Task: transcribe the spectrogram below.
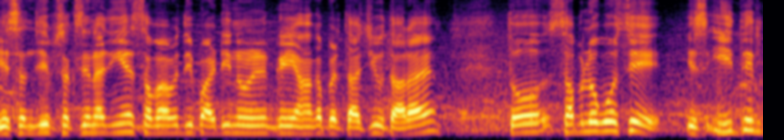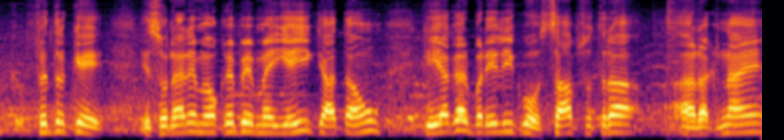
ये संजीव सक्सेना जी हैं, समाजवादी पार्टी ने उन्हें यहाँ का प्रत्याशी उतारा है। तो सब लोगों से इस ईद फितर के इस सुनहरे मौके पे मैं यही चाहता हूँ कि अगर बरेली को साफ़ सुथरा रखना है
